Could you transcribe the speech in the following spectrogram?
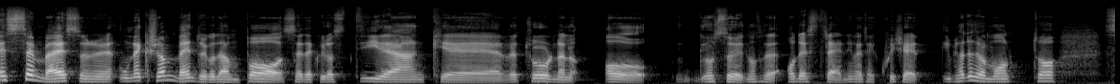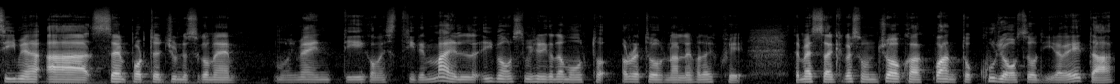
e sembra essere un action adventure ricorda un po' se qui lo stile anche Returnal o Ghost o The Stranding vedete qui c'è il personaggio è molto simile a Sam Porter Jr. come movimenti, come stile, ma il, i mostri mi ricorda molto Returnal, guardate qui. Sembra essere anche questo un gioco alquanto curioso, di dire la verità,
